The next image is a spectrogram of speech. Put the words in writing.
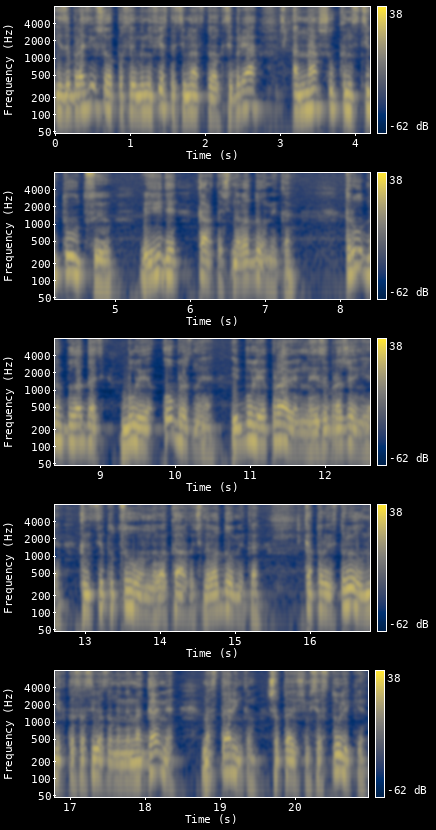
изобразившего после манифеста 17 октября нашу Конституцию в виде карточного домика. Трудно было дать более образное и более правильное изображение конституционного карточного домика, который строил некто со связанными ногами на стареньком шатающемся столике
